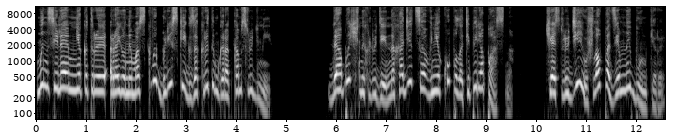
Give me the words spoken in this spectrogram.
Мы населяем некоторые районы Москвы, близкие к закрытым городкам с людьми. Для обычных людей находиться вне купола теперь опасно. Часть людей ушла в подземные бункеры.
